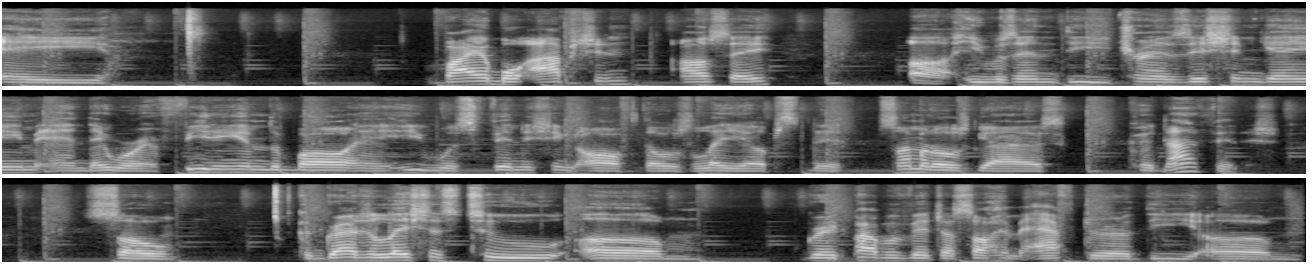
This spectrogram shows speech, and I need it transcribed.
a viable option. I'll say. Uh, he was in the transition game and they were feeding him the ball and he was finishing off those layups that some of those guys could not finish. So, congratulations to um, Gregg Popovich. I saw him after the um,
